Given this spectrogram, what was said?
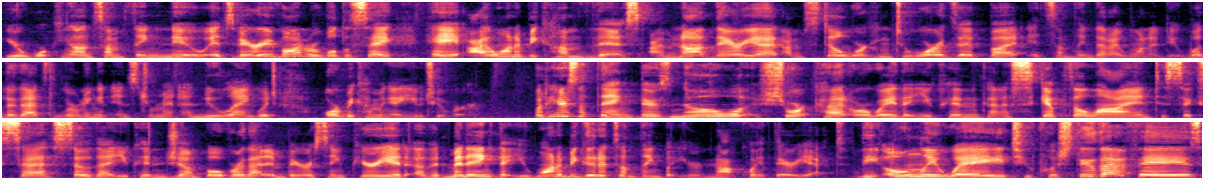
you're working on something new. It's very vulnerable to say, hey, I want to become this. I'm not there yet. I'm still working towards it, but it's something that I want to do, whether that's learning an instrument, a new language, or becoming a YouTuber. But here's the thing there's no shortcut or way that you can kind of skip the line to success so that you can jump over that embarrassing period of admitting that you want to be good at something, but you're not quite there yet. The only way to push through that phase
